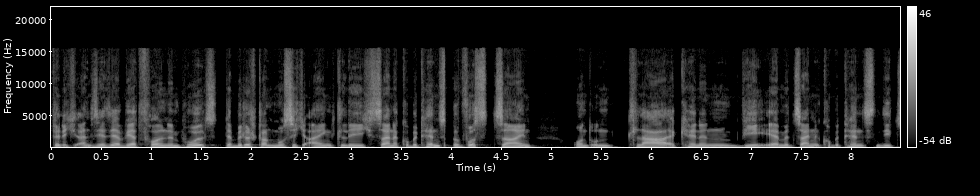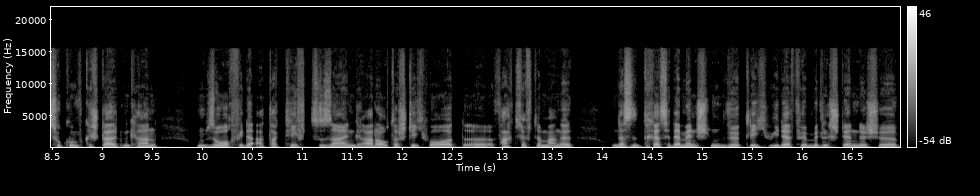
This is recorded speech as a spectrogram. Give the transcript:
finde ich einen sehr, sehr wertvollen Impuls. Der Mittelstand muss sich eigentlich seiner Kompetenz bewusst sein und, und klar erkennen, wie er mit seinen Kompetenzen die Zukunft gestalten kann, um so auch wieder attraktiv zu sein. Gerade auch das Stichwort äh, Fachkräftemangel und das Interesse der Menschen wirklich wieder für mittelständische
